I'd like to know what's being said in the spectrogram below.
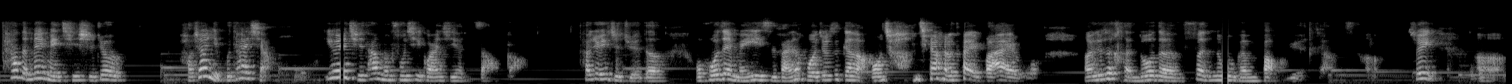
他的妹妹其实就好像也不太想活，因为其实他们夫妻关系很糟糕。他就一直觉得我活着也没意思，反正活就是跟老公吵架了，他也不爱我，啊，就是很多的愤怒跟抱怨这样子哈。所以呃，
